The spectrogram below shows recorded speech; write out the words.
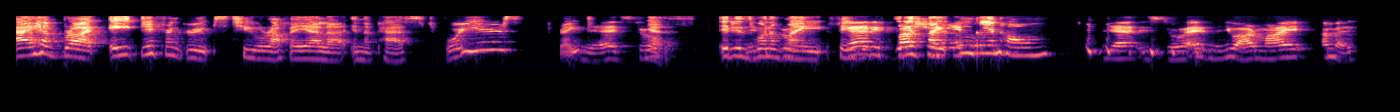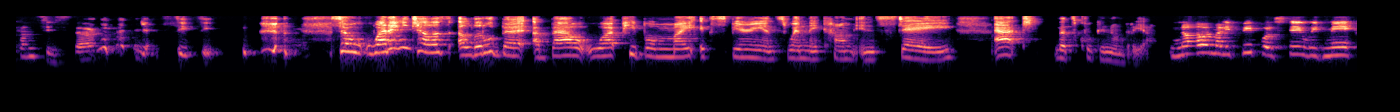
I have brought eight different groups to Rafaela in the past four years, right? Yeah, it's true. Yes. It is It's one of my favorite. It is my. Umbrian home. Yeah, it's true. And you are my American sister. yes, Cici. So, why don't you tell us a little bit about what people might experience when they come and stay at Let's Cook in Umbria? Normally, people stay with me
